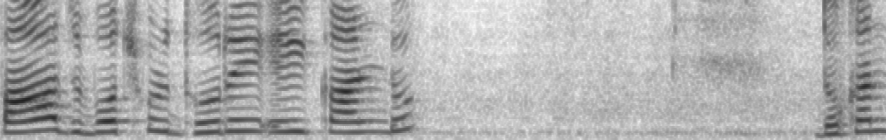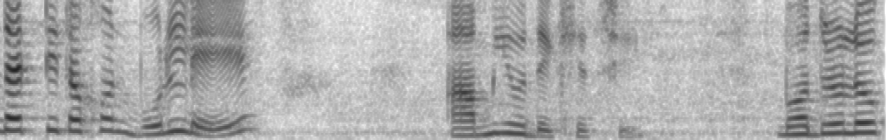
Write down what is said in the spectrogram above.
পাঁচ বছর ধরে এই কাণ্ড? দোকানদারটি তখন বললে, আমিও দেখেছি। ভদ্রলোক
